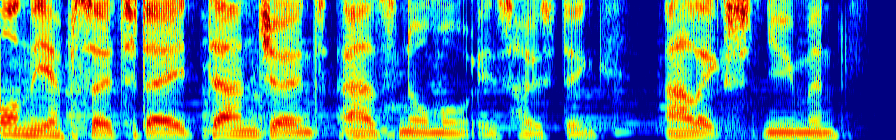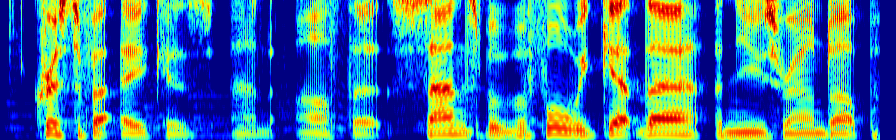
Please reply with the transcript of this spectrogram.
On the episode today, Dan Jones, as normal, is hosting Alex Newman, Christopher Akers, and Arthur Sants. But before we get there, a news roundup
